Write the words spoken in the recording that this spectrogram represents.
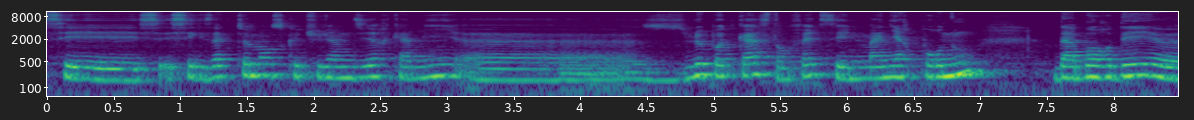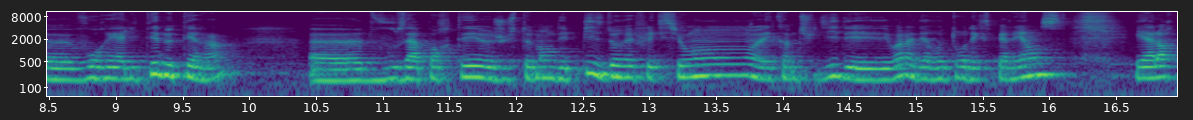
C'est exactement ce que tu viens de dire, Camille. Euh, le podcast, en fait, c'est une manière pour nous d'aborder euh, vos réalités de terrain, euh, de vous apporter justement des pistes de réflexion et, comme tu dis, des, voilà, des retours d'expérience. Et alors,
